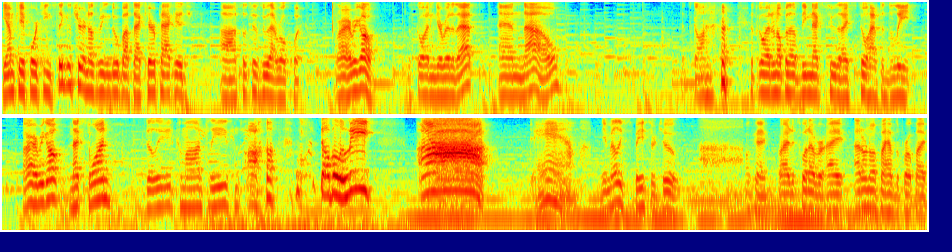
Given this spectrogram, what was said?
the MK14 signature. Nothing we can do about that care package. Uh, so let's just do that real quick. All right, here we go. Let's go ahead and get rid of that. And now, it's gone. let's go ahead and open up the next two that I still have to delete. All right, here we go. Next one. Delete. Come on, please. Ah, double elite. Ah, damn. Yameli Spacer too. Okay, all right, it's whatever. I I don't know if I have the pro pipe,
